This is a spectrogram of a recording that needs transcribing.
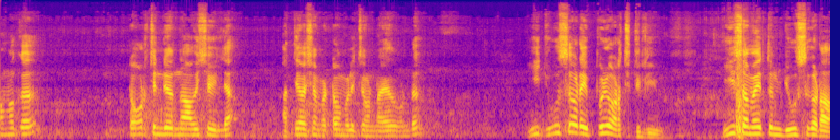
നമുക്ക് ടോർച്ചിന്റെ ഒന്നും ആവശ്യമില്ല. അത്യാവശ്യം വെട്ടവും വെളിച്ചം ഉണ്ടായതുകൊണ്ട് ഈ ജ്യൂസ് കട ഇപ്പോഴും അടച്ചിട്ടില്ലയോ ഈ സമയത്തും ജ്യൂസ് കട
